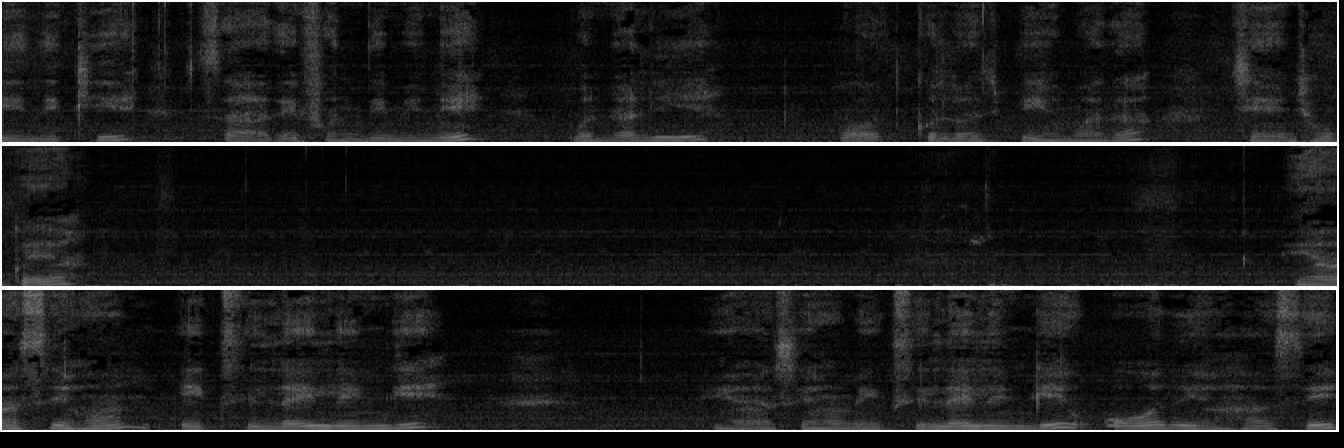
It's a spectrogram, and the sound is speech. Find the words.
ये देखिए, सारे फंदे मैंने बना लिए और कलर भी हमारा चेंज हो गया। यहाँ से हम एक सिलाई लेंगे। यहाँ से हम एक सिलाई लेंगे और यहाँ से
